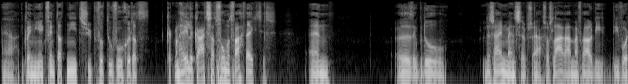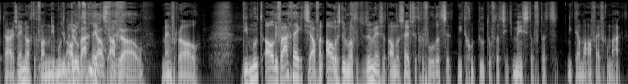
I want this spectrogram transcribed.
Ja, ik weet niet. Ik vind dat niet super veel toevoegen. Dat... Kijk, mijn hele kaart staat vol met vraagtekentjes. En eh, ik bedoel, er zijn mensen, ja, zoals Lara, mijn vrouw, die, die wordt daar zenuwachtig van. Die moet Je al die bedoelt jouw vraagtekentjes af. Mijn vrouw. Die moet al die vraagtekentjes af en alles doen wat er te doen is. Want anders heeft ze het gevoel dat ze het niet goed doet. Of dat ze iets mist. Of dat ze het niet helemaal af heeft gemaakt.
